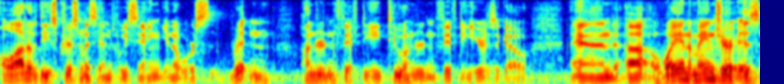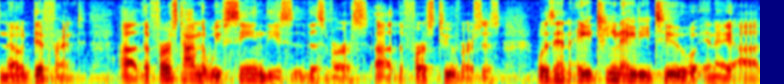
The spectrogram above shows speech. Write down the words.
a lot of these Christmas hymns we sing, you know, were written 150, 250 years ago. And uh, Away in a Manger is no different. Uh, the first time that we've seen these, this verse, uh, the first two verses, was in 1882 in a uh,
